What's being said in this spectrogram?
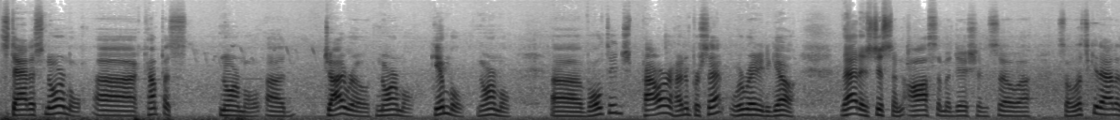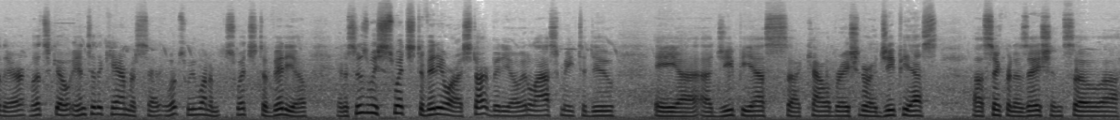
Status normal, uh, compass normal, uh, gyro normal, gimbal normal, uh, voltage, power 100%. We're ready to go. That is just an awesome addition. So, uh, so let's get out of there. Let's go into the camera set. Whoops, we want to switch to video. And as soon as we switch to video or I start video, it'll ask me to do a, uh, a GPS uh, calibration or a GPS synchronization. So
